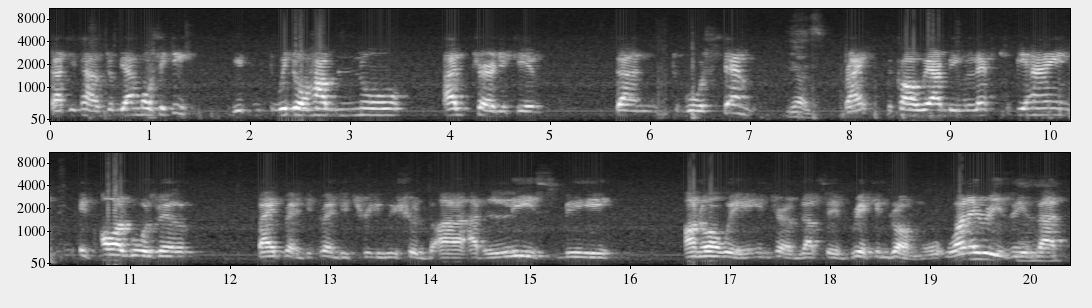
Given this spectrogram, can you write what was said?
that it has to be a it we don't have no alternative than to go STEM, Yes. right? Because we are being left behind. If all goes well, by 2023, we should uh, at least be on our way in terms of, say, breaking ground. One of the reasons is that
